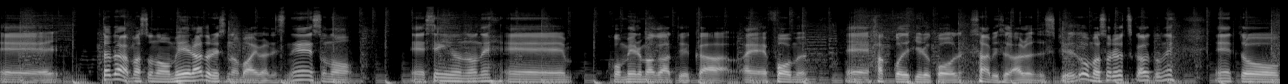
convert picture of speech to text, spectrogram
えー、ただまあそのメールアドレスの場合はですねその、えー、専用のね、えー、こうメルマガというか、えフォームえ、発行できるこうサービスがあるんですけれど、まあ、それを使うとね、えっ、と、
